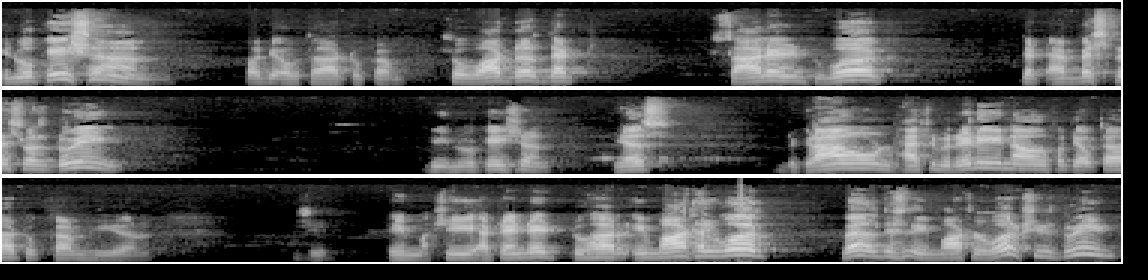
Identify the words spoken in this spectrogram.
invocation for the avatar to come. So what does that silent work that ambassadress was doing? The invocation. Yes, the ground has to be ready now for the avatar to come here. See, she attended to her immortal work. Well, this is the immortal work she is doing.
